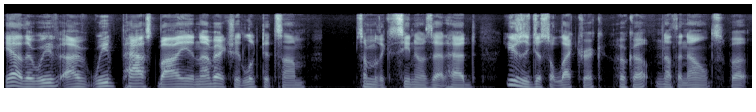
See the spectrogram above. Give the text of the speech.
Yeah, that we've I've we've passed by and I've actually looked at some some of the casinos that had usually just electric hookup, nothing else, but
